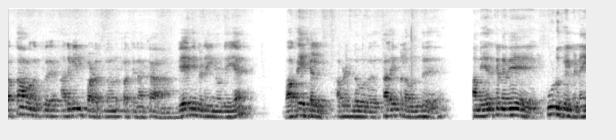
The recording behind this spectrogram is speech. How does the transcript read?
பத்தாம் வகுப்பு அறிவியல் பாடத்தில் வந்து பார்த்தீங்கன்னாக்கா வேதி வினையினுடைய வகைகள் அப்படின்ற ஒரு தலைப்பில் வந்து நம்ம ஏற்கனவே கூடுகை வினை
